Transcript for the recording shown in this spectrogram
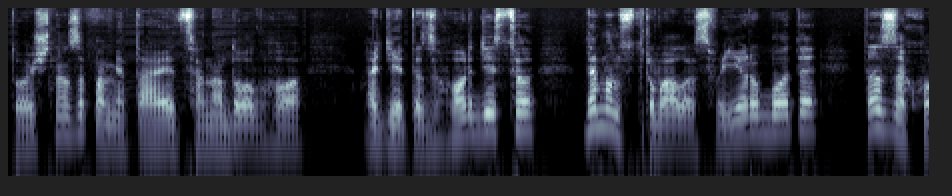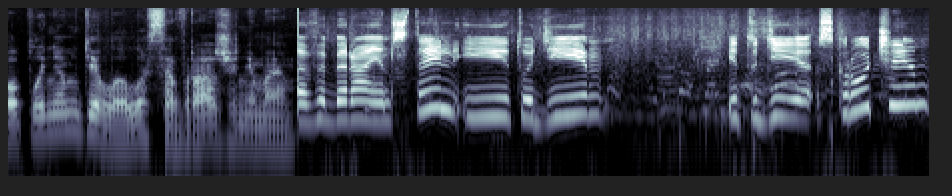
точно запам'ятається надовго. А діти з гордістю демонстрували свої роботи та з захопленням ділилися враженнями. Вибираємо стиль і тоді, і тоді скручуємо,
